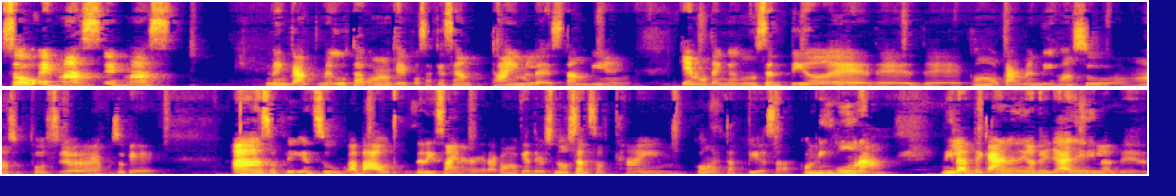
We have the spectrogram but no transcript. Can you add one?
so, es más, es más, me encanta, me gusta como que cosas que sean timeless también, que no tengan un sentido de, de, de como Carmen dijo en su, uno de sus que Ah, en su, en su About the Designer era como que there's no sense of time con estas piezas, con ninguna. Ni las de Carmen, ni las de Yayi, ni las de,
